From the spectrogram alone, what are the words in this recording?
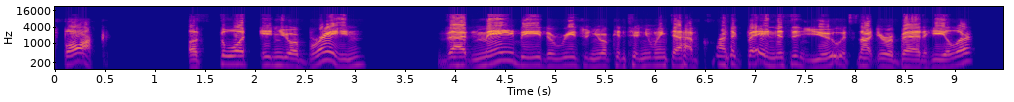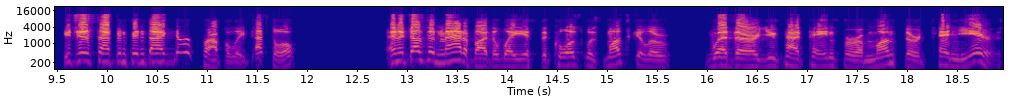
spark a thought in your brain that maybe the reason you're continuing to have chronic pain isn't you. It's not you're a bad healer. You just haven't been diagnosed properly. That's all. And it doesn't matter, by the way, if the cause was muscular, whether you've had pain for a month or 10 years.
